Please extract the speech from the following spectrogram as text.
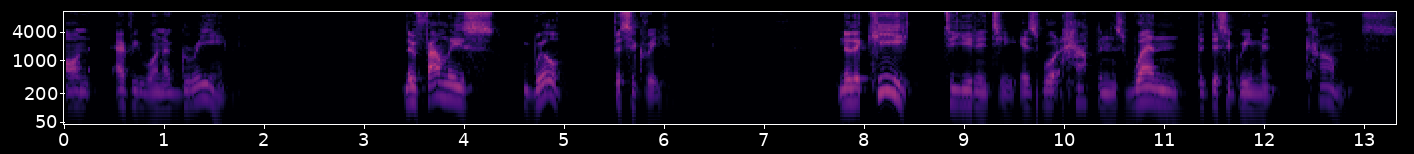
on everyone agreeing. No, families will disagree. No, the key to unity is what happens when the disagreement comes.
